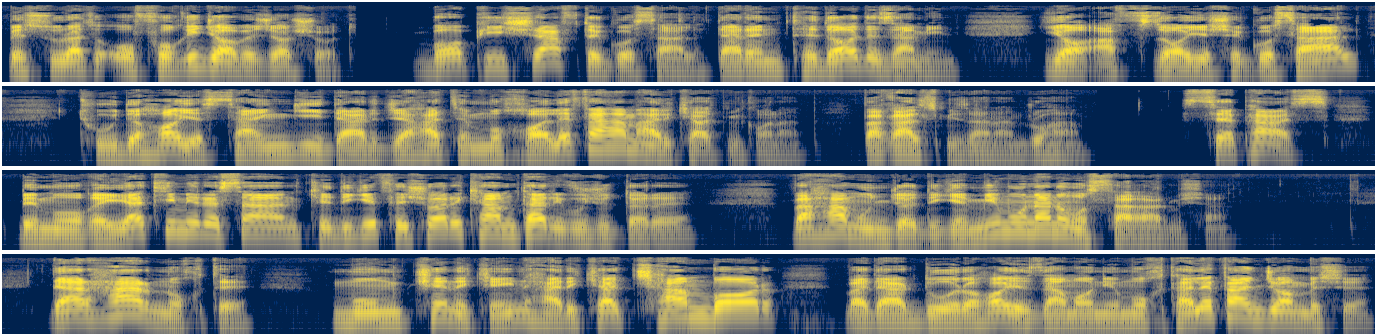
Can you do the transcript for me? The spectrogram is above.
به صورت افقی جابجا جا شد. با پیشرفت گسل در امتداد زمین یا افزایش گسل توده های سنگی در جهت مخالف هم حرکت می کنند و غلط می‌زنن رو هم. سپس به موقعیتی می‌رسن که دیگه فشار کمتری وجود داره و همونجا دیگه میمونن و مستقر میشن. در هر نقطه ممکنه که این حرکت چند بار و در دوره های زمانی مختلف انجام بشه.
